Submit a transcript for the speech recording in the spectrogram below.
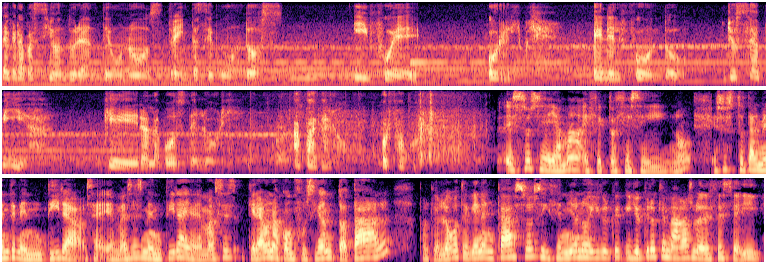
la grabación durante unos 30 segundos y fue horrible. En el fondo, yo sabía que era la voz de Lori. Apágalo, por favor. Eso se llama efecto CSI, ¿no? Eso es totalmente mentira, o sea, además es mentira y además es crea una confusión total, porque luego te vienen casos y dicen, yo no, yo que, yo creo que me hagas lo de CSI.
